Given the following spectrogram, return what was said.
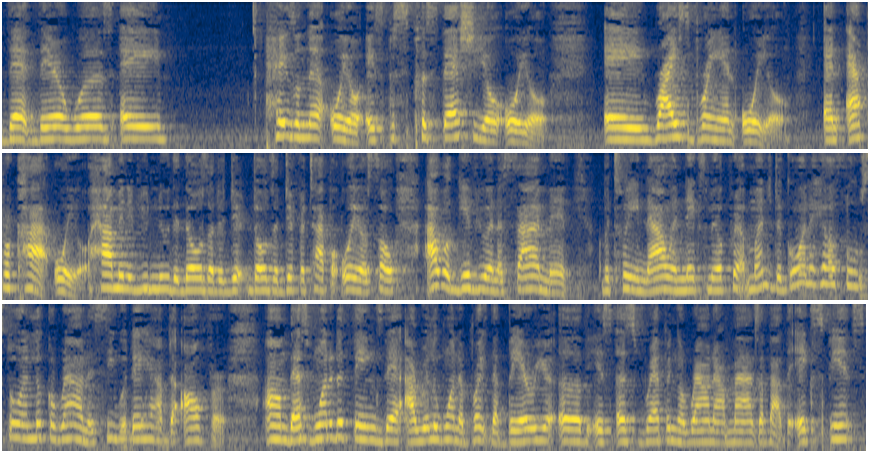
that there was a hazelnut oil, a pistachio oil, a rice bran oil? And apricot oil. How many of you knew that those are the those are different type of oils? So I will give you an assignment between now and next meal prep Monday to go in a health food store and look around and see what they have to offer. Um, that's one of the things that I really want to break the barrier of is us wrapping around our minds about the expense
